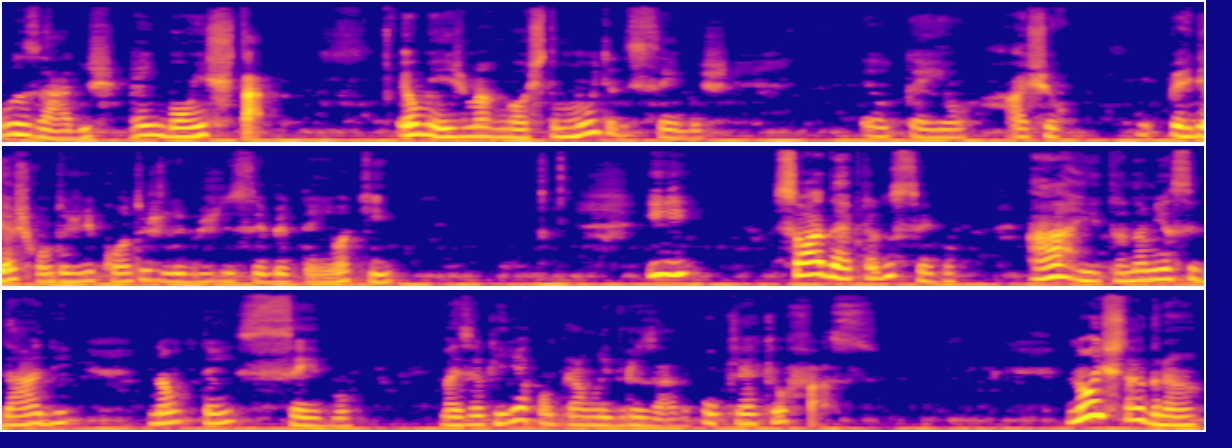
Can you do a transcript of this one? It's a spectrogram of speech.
usados em bom estado. Eu mesma gosto muito de sebos. Eu tenho, acho, perdi as contas de quantos livros de sebo eu tenho aqui. E sou adepta do sebo. Ah, Rita, na minha cidade não tem sebo, mas eu queria comprar um livro usado. O que é que eu faço? No Instagram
